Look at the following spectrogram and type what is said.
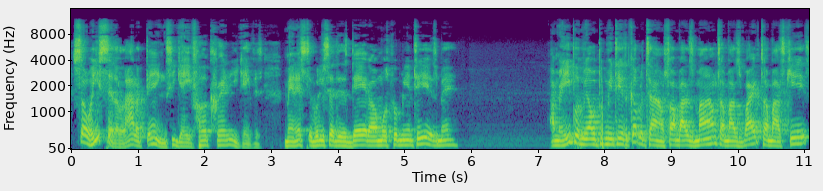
So he said a lot of things. He gave her credit. He gave his man. That's what he said to his dad. Almost put me in tears, man. I mean, he put me almost put me in tears a couple of times. Talking about his mom, talking about his wife, talking about his kids.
